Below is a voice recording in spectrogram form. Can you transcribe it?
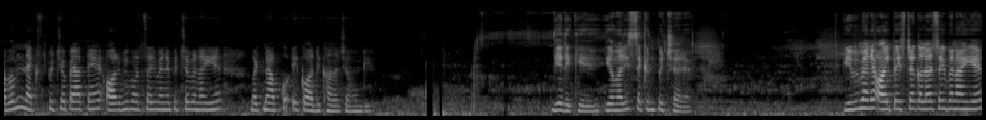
अब हम नेक्स्ट पिक्चर पे आते हैं और भी बहुत सारी मैंने पिक्चर बनाई है बट मैं आपको एक और दिखाना चाहूँगी। ये देखिए ये हमारी सेकंड पिक्चर है। ये भी मैंने ऑयल पेस्टर कलर से ही बनाई है।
